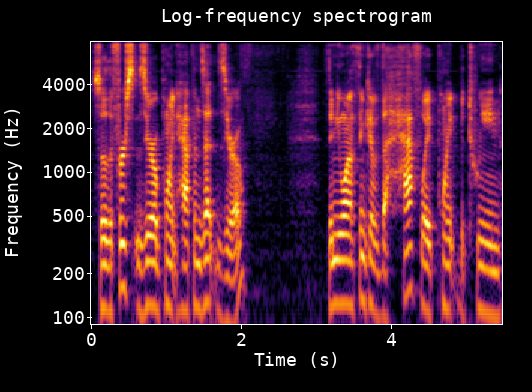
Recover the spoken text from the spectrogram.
So the first zero point happens at zero. Then you want to think of the halfway point between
